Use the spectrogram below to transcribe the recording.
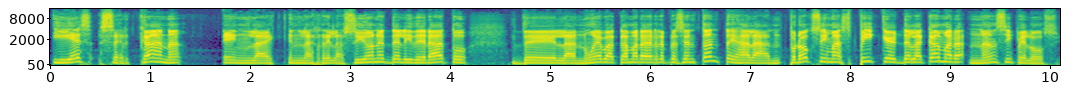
y es cercana en, en las relaciones de liderato de la nueva Cámara de Representantes a la próxima speaker de la Cámara, Nancy Pelosi.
